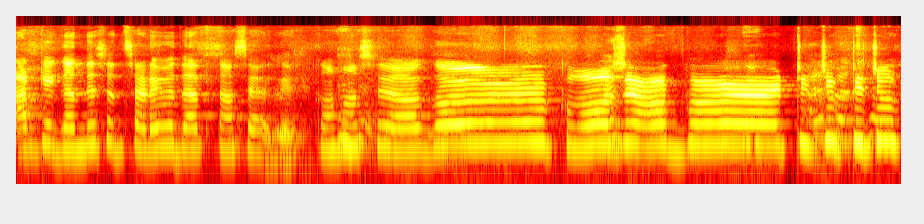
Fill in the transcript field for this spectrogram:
आपके गंदे से सड़े हुए दांत कहाँ से आ गए? कहाँ से आ गए? कहाँ से आ गए? टिचुक टिचुक।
